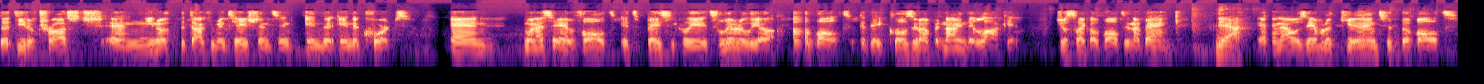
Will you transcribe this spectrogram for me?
the deed of trust and you know the documentations in in the in the courts. And when I say a vault, it's basically it's literally a, a vault. They close it up at and they lock it, just like a vault in a bank. Yeah. And I was able to get into the vault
